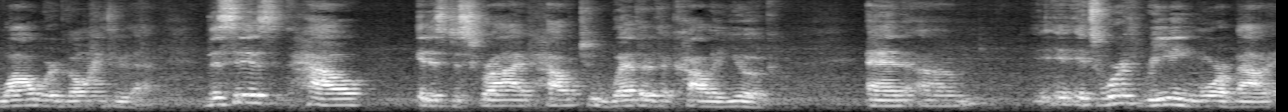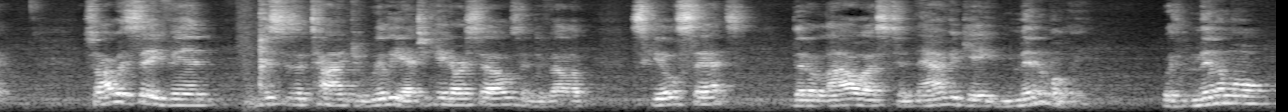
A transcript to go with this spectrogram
while we're going through that. This is how it is described how to weather the Kali Yuga. And um, it, it's worth reading more about it. So I would say, Vin, this is a time to really educate ourselves and develop skill sets that allow us to navigate minimally with minimal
